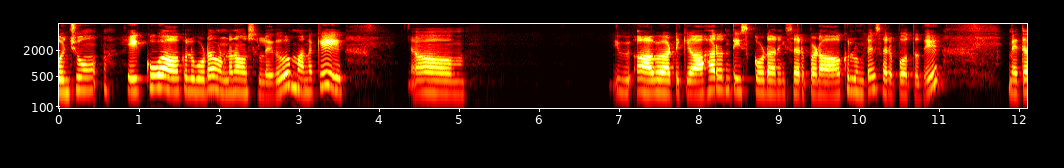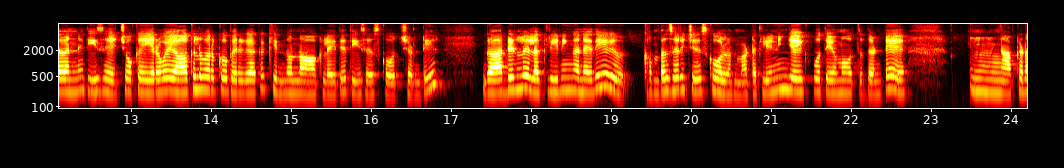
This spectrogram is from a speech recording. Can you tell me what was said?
కొంచెం ఎక్కువ ఆకులు కూడా ఉండనవసరం లేదు. మనకి వాటికి ఆహారం తీసుకోవడానికి సరిపడా ఆకులు ఉంటే సరిపోతుంది. మిగతావన్నీ తీసేయచ్చు. ఒక ఇరవై ఆకుల వరకు పెరిగాక కింద ఉన్న ఆకులు అయితే తీసేసుకోవచ్చండి. గార్డెన్లో ఇలా క్లీనింగ్ అనేది కంపల్సరీ చేసుకోవాలన్నమాట. క్లీనింగ్ చేయకపోతే ఏమవుతుందంటే అక్కడ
